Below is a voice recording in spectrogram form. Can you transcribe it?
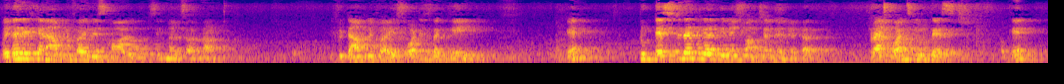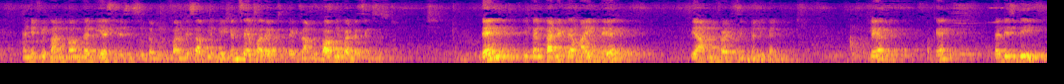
Whether it can amplify these small signals or not. If it amplifies, what is the gain? Okay? To test that are giving function generator. Try once you test, okay, and if you confirm that yes, this is suitable for this application, say for example, public addressing system, then you can connect a mic there, the amplified signal you can get. Clear? Okay, that is the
